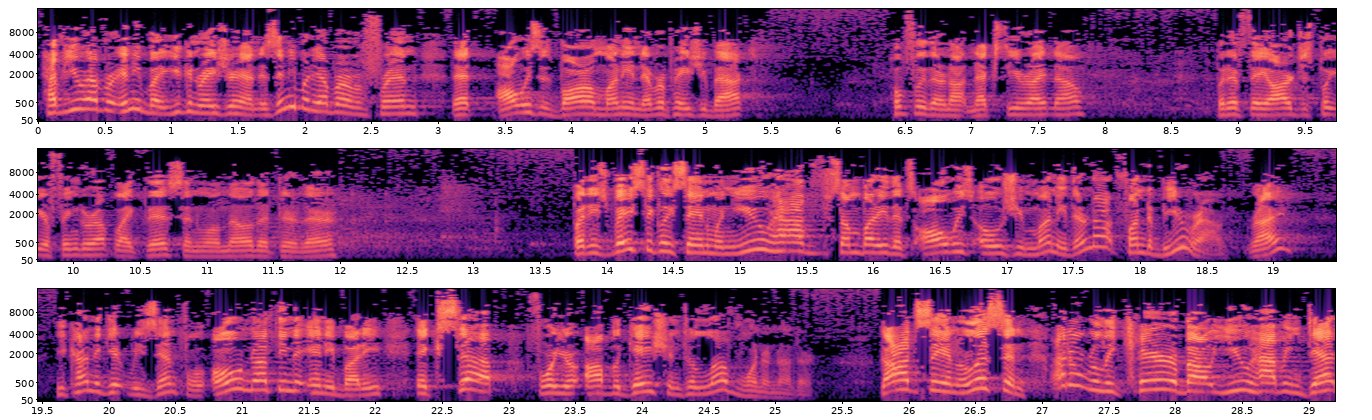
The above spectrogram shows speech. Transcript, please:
have you ever, anybody, you can raise your hand. Has anybody ever have a friend that always is borrowed money and never pays you back? Hopefully, they're not next to you right now. But if they are, just put your finger up like this and we'll know that they're there. But he's basically saying when you have somebody that's always owes you money, they're not fun to be around, right? You kind of get resentful. Owe nothing to anybody except for your obligation to love one another. God's saying, listen, I don't really care about you having debt.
